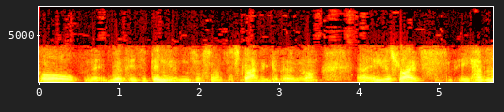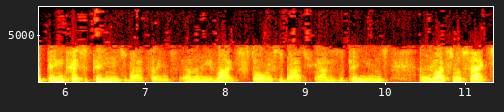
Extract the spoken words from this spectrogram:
all with his opinions or sort of describing it earlier on. Uh, he just writes, he has an opinion, creates opinions about things, and then he writes stories about around his opinions, and he writes them as facts.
